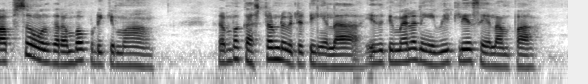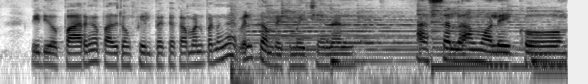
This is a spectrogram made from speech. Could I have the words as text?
பப்ஸ் உங்களுக்கு ரொம்ப பிடிக்குமா? ரொம்ப கஷ்டம்னு விட்டுட்டீங்களா? இதுக்கு மேலே நீங்கள் வீட்லேயே செய்யலாம்ப்பா. வீடியோ பாருங்கள் பார்த்துட்டு உங்கள் ஃபீட்பேக்கை கமெண்ட் பண்ணுங்கள் வெல்கம் பேக் மை சேனல் அஸ்ஸலாமு அலைக்கும்.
